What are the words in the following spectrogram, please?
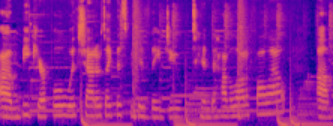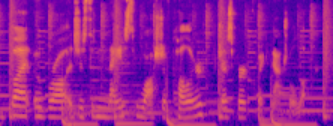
Um, be careful with shadows like this because they do tend to have a lot of fallout. Um, but overall, it's just a nice wash of color just for a quick natural look.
